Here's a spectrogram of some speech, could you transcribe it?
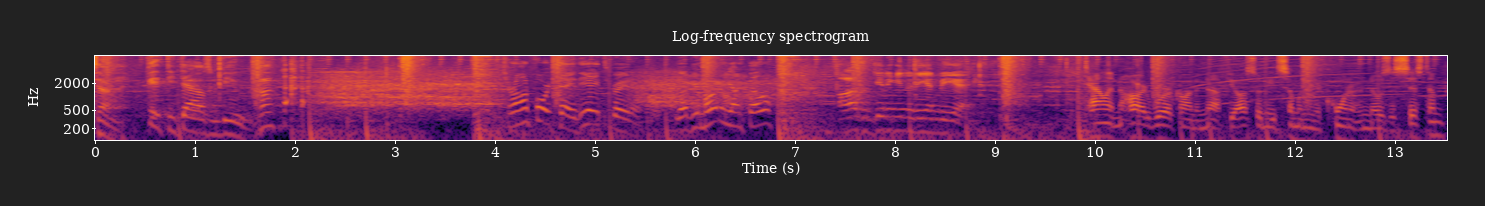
time. 50,000 views, huh? Terron Forte, the eighth grader. Love your motor, young fella. Odds of getting into the NBA. Talent and hard work aren't enough. You also need someone in your corner who knows the system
